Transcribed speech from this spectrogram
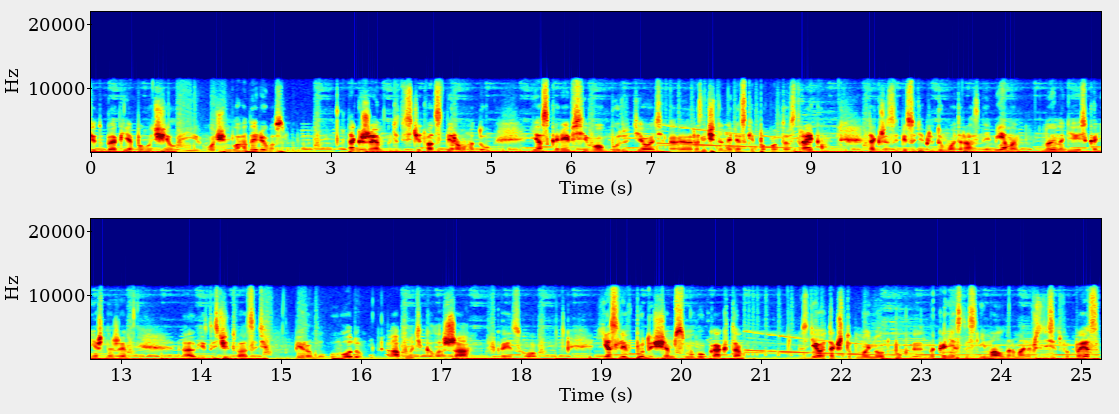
фидбэк я получил, и очень благодарю вас. Также в 2021 году я, скорее всего, буду делать э, различные нарезки по Counter-Strike, также записывать и придумывать разные мемы, ну и надеюсь, конечно же, э, к 2021 году апнуть калаша в CSGO. Если в будущем смогу как-то сделать так, чтобы мой ноутбук э, наконец-то снимал нормально в 60 FPS,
